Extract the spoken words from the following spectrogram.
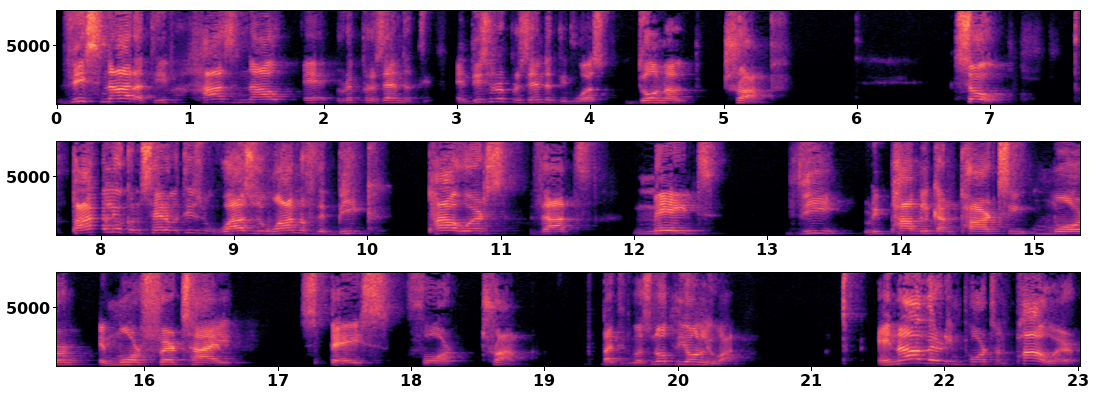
this narrative has now a representative, and this representative was Donald Trump. So, paleoconservatism was one of the big powers that made the Republican Party more a more fertile space for Trump. But it was not the only one. Another important power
